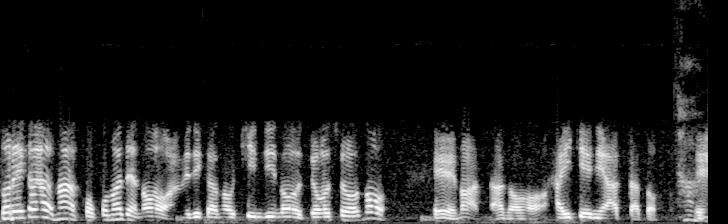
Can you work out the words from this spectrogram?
それが、まあ、ここまでのアメリカの金利の上昇の、えーまあ、あの背景にあったと、はい。えー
